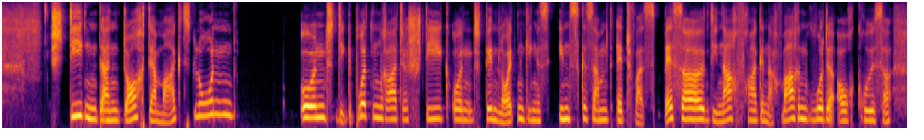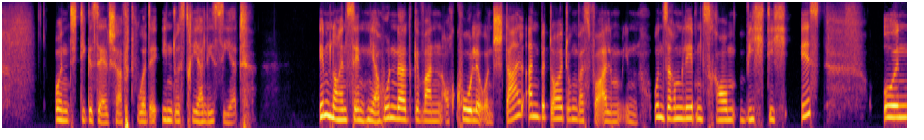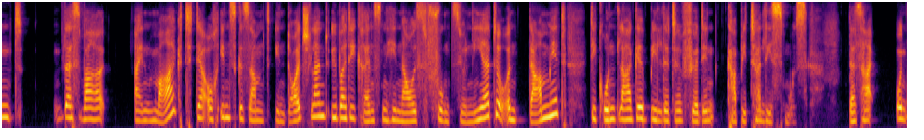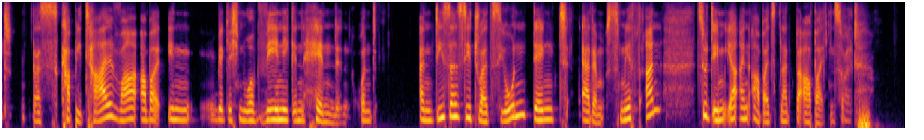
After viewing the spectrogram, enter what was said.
stiegen dann doch der Marktlohn und die Geburtenrate stieg und den Leuten ging es insgesamt etwas besser. Die Nachfrage nach Waren wurde auch größer und die Gesellschaft wurde industrialisiert. Im 19. Jahrhundert gewannen auch Kohle und Stahl an Bedeutung, was vor allem in unserem Lebensraum wichtig ist. Und das war ein Markt, der auch insgesamt in Deutschland über die Grenzen hinaus funktionierte und damit die Grundlage bildete für den Kapitalismus. Das und das Kapital war aber in wirklich nur wenigen Händen. Und an dieser Situation denkt Adam Smith an, zu dem ihr ein Arbeitsblatt bearbeiten sollt.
